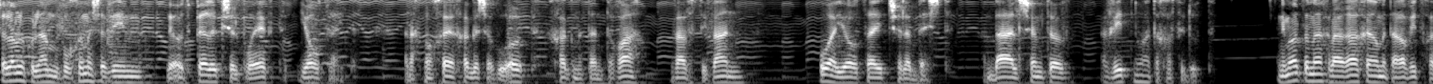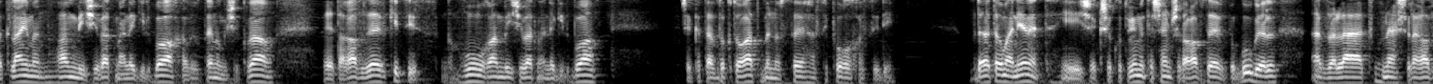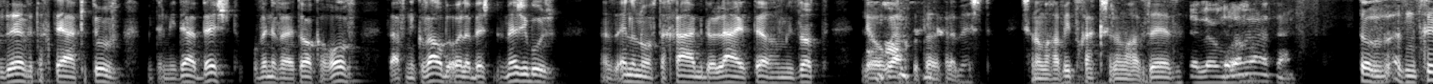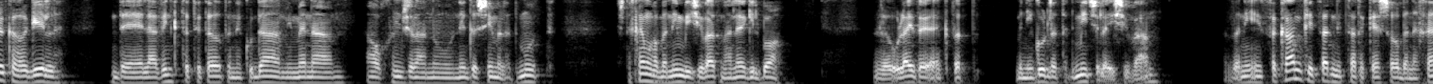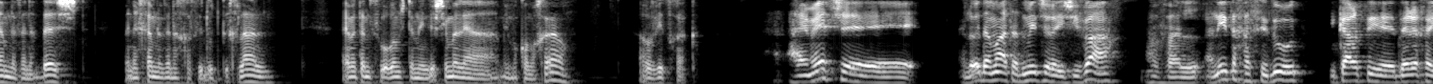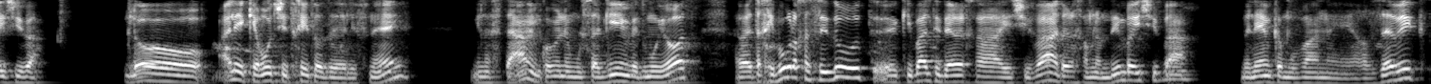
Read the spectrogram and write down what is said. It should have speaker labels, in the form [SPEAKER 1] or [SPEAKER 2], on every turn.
[SPEAKER 1] שלום לכולם וברוכים השבים לעוד פרק של פרויקט יורצייט. אנחנו אחרי חג השבועות, חג מתן תורה, ו' סיוון, הוא היורצייט של הבשט, הבעל שם טוב, אבי תנועת החסידות. אני מאוד שמח לארח היום את הרב יצחק קליימן, רב בישיבת מעלה גלבוע, חברתנו משכבר, ואת הרב זאב קיציס, גם הוא רב בישיבת מעלה גלבוע, שכתב דוקטורט בנושא הסיפור החסידי. עובדה יותר מעניינת היא שכשכותבים את השם של הרב זאב בגוגל, אז עלה תמונה של הרב זאב ותחתיה הכיתוב מתלמידי הבשט ובן הווייתו הקרוב, ואף נקבר באוהל הבשט במז'יבוז', אז אין לנו הבטחה גדולה יותר מזאת לאורח בפרק על הבשט. שלום הרב יצחק, שלום הרב זאב.
[SPEAKER 2] שלום, שלום יונתן.
[SPEAKER 1] טוב, אז נתחיל כרגיל בלהבין קצת יותר את הנקודה ממנה האורחים שלנו ניגשים אל הדמות. שניכם רבנים בישיבת מעלה גלבוע. ואולי זה קצת בניגוד לתדמית של הישיבה, אז אני סקרן כיצד ניצת הקשר ביניכם לבין הבשט, ביניכם לבין החסידות בכלל. האם אתם סבורים שאתם ניגשים אליה ממקום אחר? הרב יצחק.
[SPEAKER 2] האמת שאני לא יודע מה התדמית של הישיבה, אבל אני את החסידות הכרתי דרך הישיבה. לא, היה לי היכרות שטחית עוד לפני, מן הסתם, עם כל מיני מושגים ודמויות, אבל את החיבור לחסידות אה, קיבלתי דרך הישיבה, דרך המלמדים בישיבה, ביניהם כמובן אה, הרב זאביק.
